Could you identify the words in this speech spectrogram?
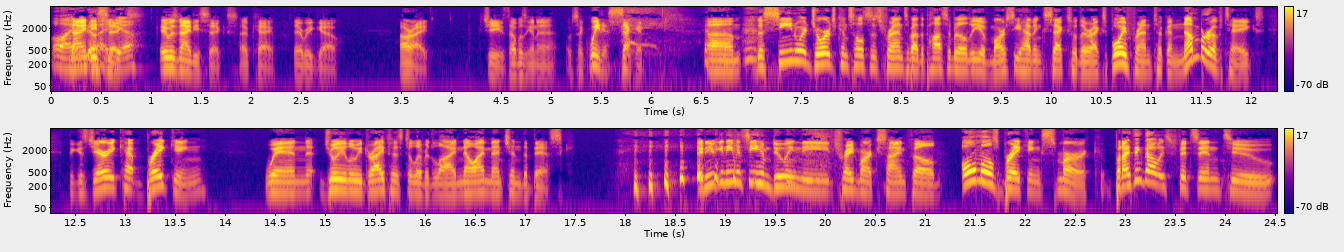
Oh, I have no 96. idea. it was 96. Okay, there we go. All right. Jeez, that was going to. I was like, wait a second. Um, the scene where George consults his friends about the possibility of Marcy having sex with her ex boyfriend took a number of takes because Jerry kept breaking when Julia Louis Dreyfus delivered the line, No, I mentioned the bisque. and you can even see him doing the trademark Seinfeld almost breaking smirk, but I think that always fits into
